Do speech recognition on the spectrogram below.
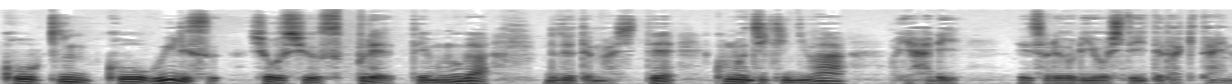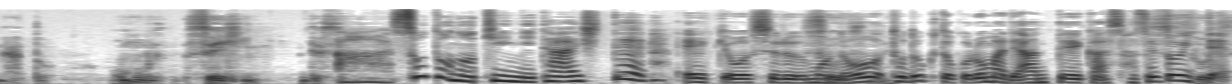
抗菌、抗ウイルス消臭スプレーっていうものが出てまして、この時期には、やはり、それを利用していただきたいなと思う製品です。ああ、外の菌に対して影響するものを届くところまで安定化させといて、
